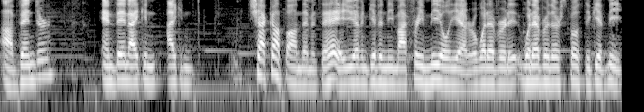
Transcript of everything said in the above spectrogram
uh, vendor and then I can I can check up on them and say, hey, you haven't given me my free meal yet, or whatever it is, whatever they're supposed to give me.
